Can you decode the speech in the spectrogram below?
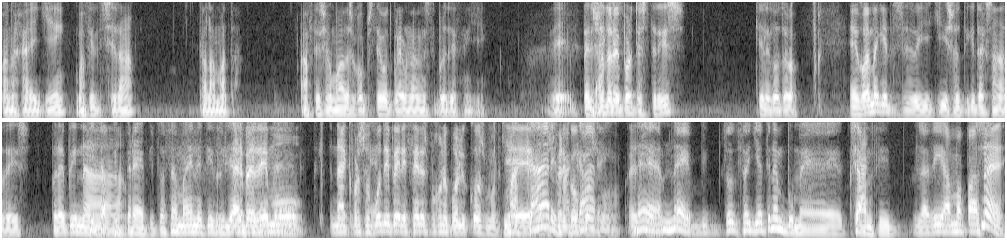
Παναχαϊκή, με αυτή τη σειρά, Καλαμάτα. Αυτές οι ομάδες εγώ πιστεύω ότι πρέπει να είναι στην πρώτη εθνική. Ε, περισσότερο οι πρώτες τρεις και λιγότερο. Εγώ είμαι και της λογικής ότι κοίταξε να δεις. Πρέπει να. Τι θα πει πρέπει. Το θέμα είναι τι δουλειά Ρε παιδί γίνεται. μου, να εκπροσωπούνται οι περιφέρειες που έχουν πολύ κόσμο και μακάρι, ποδοσφαιρικό μακάρι. κόσμο. Έτσι. Ναι, ναι, τότε, γιατί να μην πούμε Ξάνθη; Δηλαδή, άμα πας Ναι.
